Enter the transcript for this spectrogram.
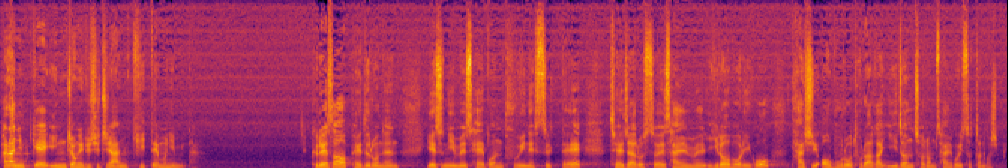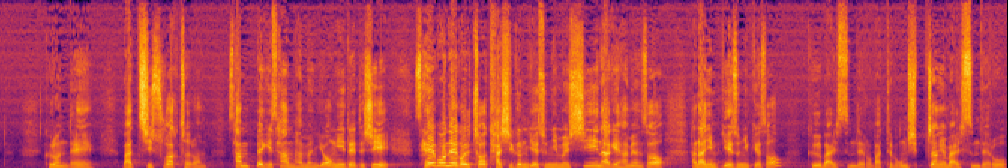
하나님께 인정해 주시지 않기 때문입니다. 그래서 베드로는 예수님을 세 번 부인했을 때 제자로서의 삶을 잃어버리고 다시 업으로 돌아가 이전처럼 살고 있었던 것입니다. 그런데 마치 수학처럼 3 빼기 3 하면 0이 되듯이 세 번에 걸쳐 다시금 예수님을 시인하게 하면서 하나님 예수님께서 그 말씀대로 마태복음 10장의 말씀대로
